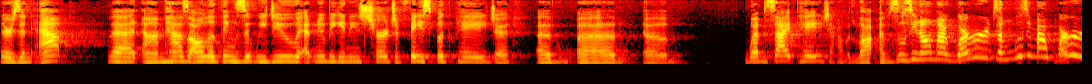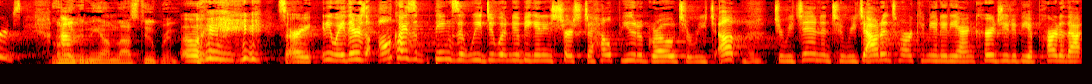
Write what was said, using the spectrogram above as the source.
There's an app that um, has all the things that we do at New Beginnings Church, a Facebook page, a, a, a, a website page. I, would lo- I was losing all my words. I'm losing my words. Don't look Um, at me. I'm lost too, Brim. Okay, sorry. Anyway, there's all kinds of things that we do at New Beginnings Church to help you to grow, to reach up, Amen. to reach in, and to reach out into our community. I encourage you to be a part of that.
